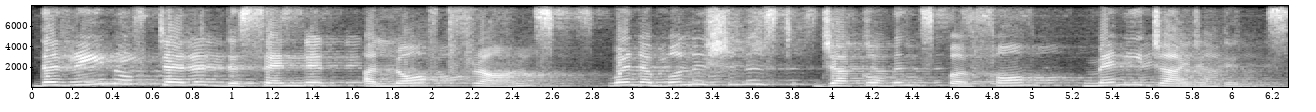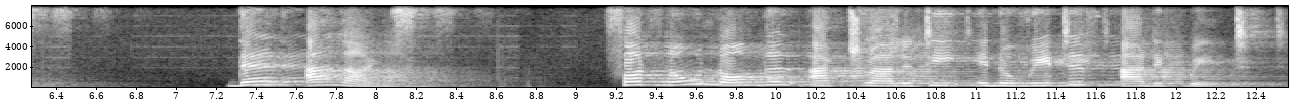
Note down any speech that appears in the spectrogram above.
The reign of terror descended aloft France when abolitionist Jacobins performed many girondins. Their allies. For no longer actuality innovative adequate.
